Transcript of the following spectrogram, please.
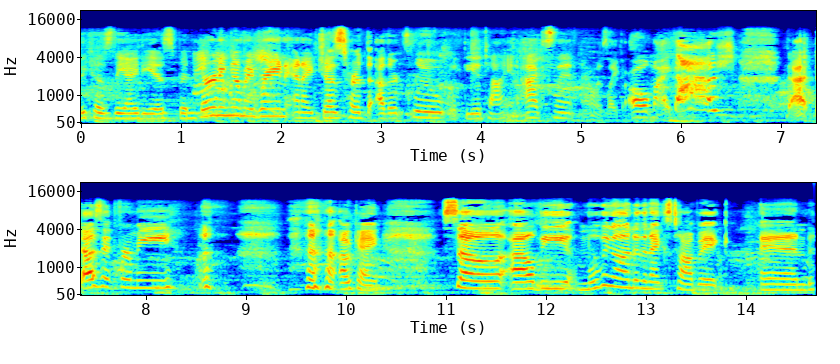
because the idea has been burning on my brain, and I just heard the other clue with the Italian accent. I was like, oh my gosh, that does it for me. okay, so I'll be moving on to the next topic, and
